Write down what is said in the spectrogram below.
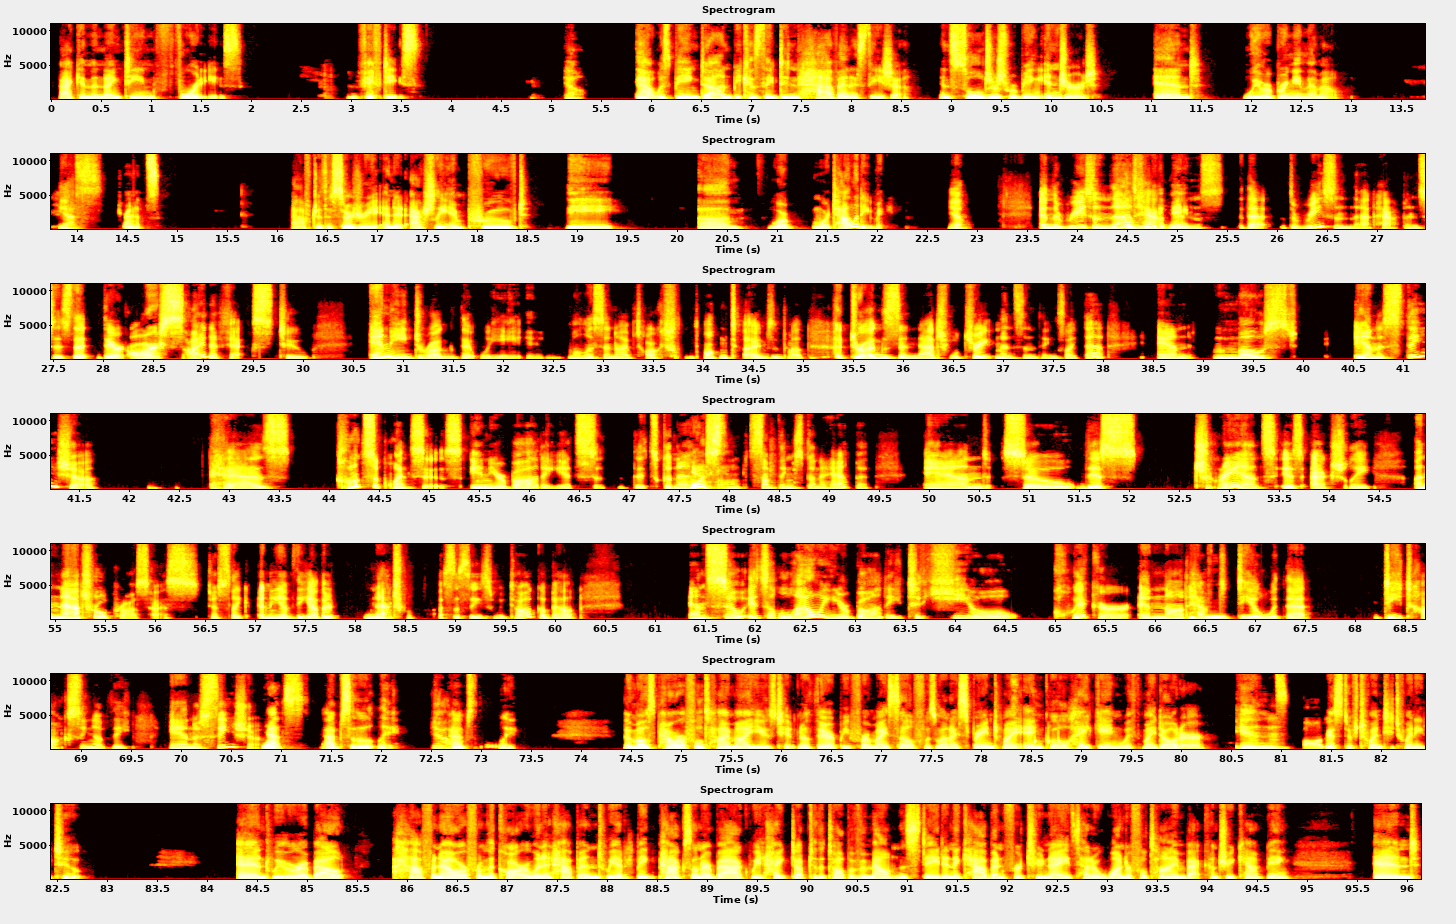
back in the 1940s. and 50s. Yeah. That was being done because they didn't have anesthesia and soldiers were being injured and we were bringing them out. Yes. Trance after the surgery. And it actually improved the um, more mortality rate. Yeah. And the reason that happens, that the reason that happens is that there are side effects to any drug that we Melissa and I've talked long times about drugs and natural treatments and things like that. And most anesthesia has consequences in your body. It's it's gonna Yes. something's gonna happen. And so this trance is actually a natural process, just like any of the other natural processes we talk about. And so it's allowing your body to heal quicker and not have Mhm. to deal with that detoxing of the anesthesia. Yes, absolutely. Yeah. Absolutely. The most powerful time I used hypnotherapy for myself was when I sprained my ankle hiking with my daughter in Mhm. August of 2022. And we were about half an hour from the car when it happened. We had big packs on our back. We'd hiked up to the top of a mountain, stayed in a cabin for two nights, had a wonderful time backcountry camping. And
